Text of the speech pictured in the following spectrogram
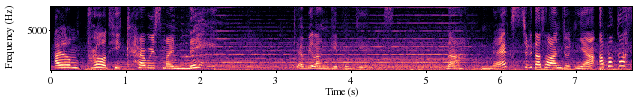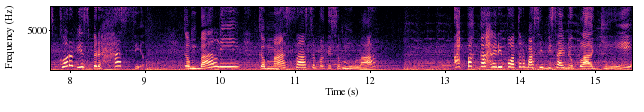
I am proud he carries my name. Dia bilang gitu, gengs. Nah, next cerita selanjutnya, apakah Scorpius berhasil kembali ke masa seperti semula? Apakah Harry Potter masih bisa hidup lagi?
